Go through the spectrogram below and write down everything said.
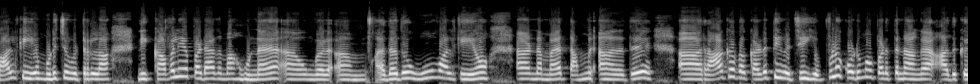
வாழ்க்கையை முடிச்சு விட்டுடலாம். நீ கவலையப்படாதமா உன்னை உங்களை அதாவது உன் வாழ்க்கையும் நம்ம தம் அதாவது ராகவை கடத்தி வச்சு எவ்வளோ கொடுமைப்படுத்துனாங்க. அதுக்கு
